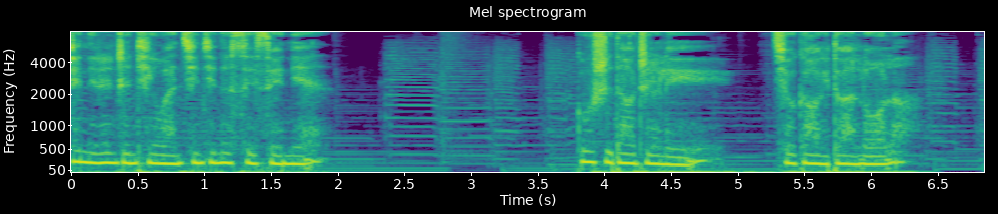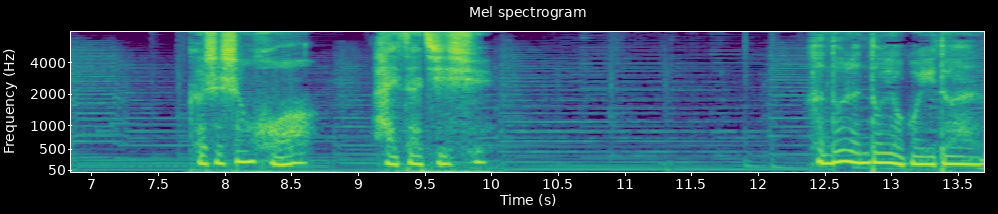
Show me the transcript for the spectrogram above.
谢你认真听完今天的碎碎念。故事到这里就告一段落了。可是生活还在继续。很多人都有过一段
